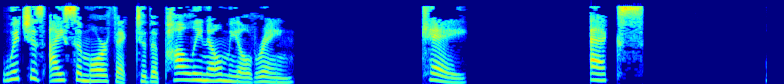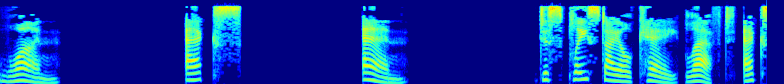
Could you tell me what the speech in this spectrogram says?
which is isomorphic to the polynomial ring k x 1 x n display style k left x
